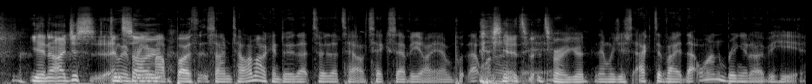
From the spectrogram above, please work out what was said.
yeah no I just Do you and want to bring them up both at the same time? I can do that too. That's how tech savvy I am. Put that one. yeah over it's, there. it's very good And then we just activate that one and bring it over here.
